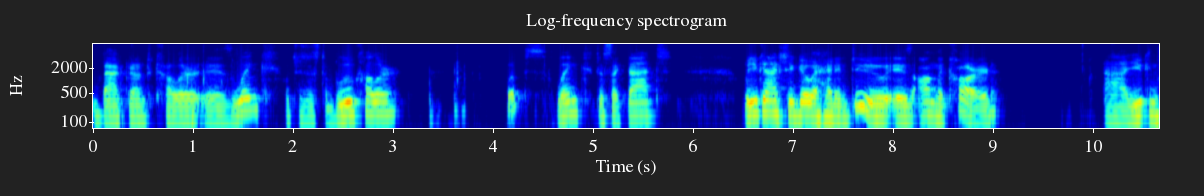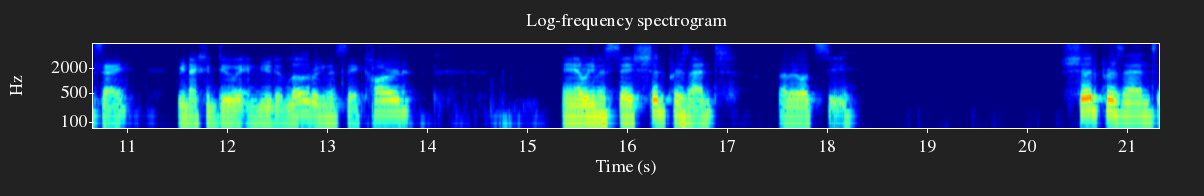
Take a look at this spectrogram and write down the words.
background color is link, which is just a blue color. whoops, link, just like that. What you can actually go ahead and do is on the card, uh, you can say, we can actually do it in view did load. We're going to say card, and we're going to say should present, rather, let's see, should present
